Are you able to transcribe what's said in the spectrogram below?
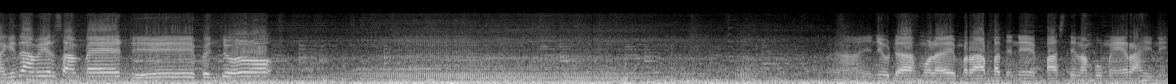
Nah kita hampir sampai di Bencul ini udah mulai merapat ini pasti lampu merah ini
